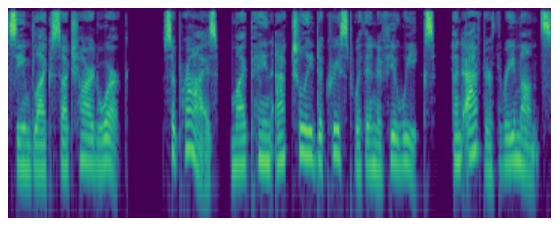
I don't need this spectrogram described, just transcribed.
seemed like such hard work. Surprise, my pain actually decreased within a few weeks, and after three months,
